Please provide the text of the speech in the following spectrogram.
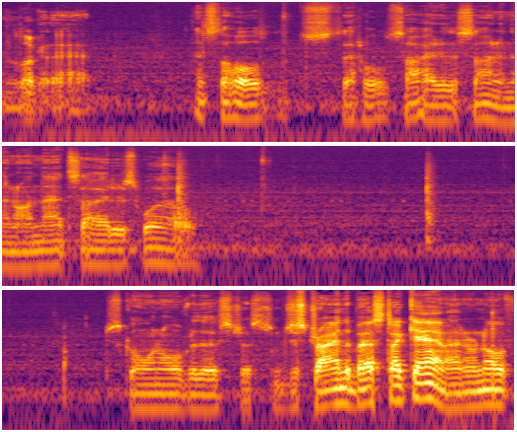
And look at that. That's the whole, that whole side of the sun, and then on that side as well. Just going over this, just I'm just trying the best I can. I don't know if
